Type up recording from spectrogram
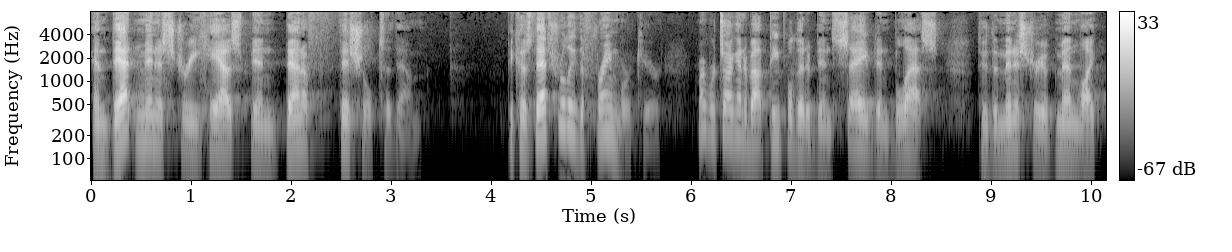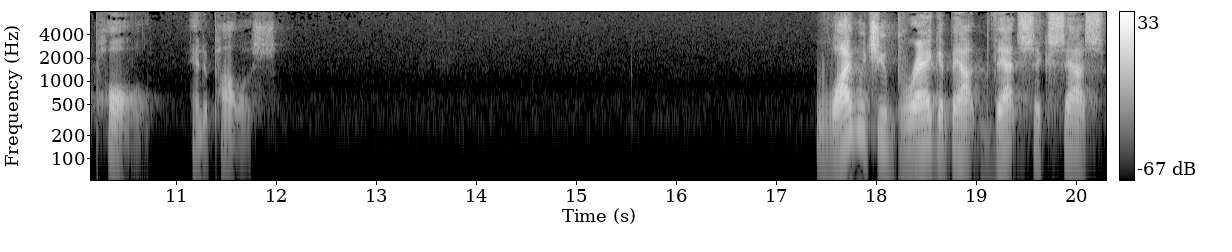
and that ministry has been beneficial to them. Because that's really the framework here. Right? We're talking about people that have been saved and blessed through the ministry of men like Paul and Apollos. Why would you brag about that success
